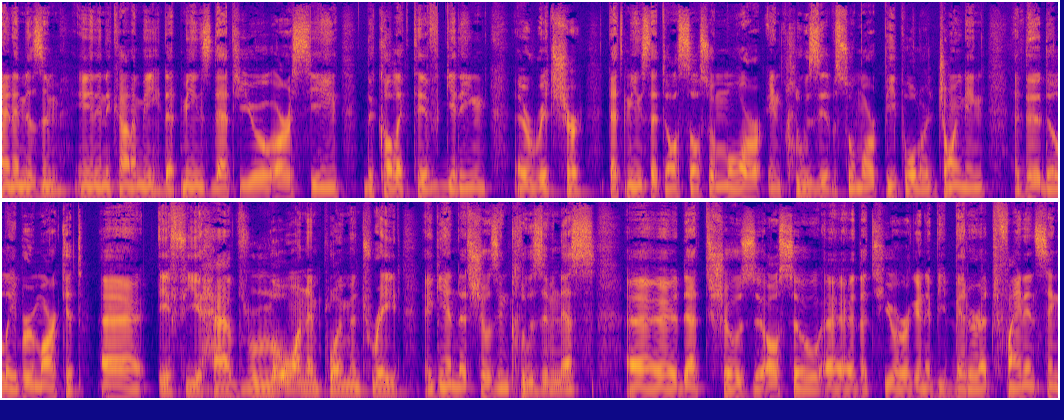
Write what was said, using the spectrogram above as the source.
dynamism in an economy. That means that you are seeing the collective getting uh, richer. That means that also more inclusive, so more people are joining the, the labor market. Uh, if you have low unemployment rate, again, that shows inclusiveness. Uh, that shows also uh, that you are going to be better at financing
